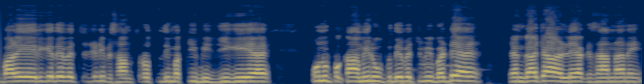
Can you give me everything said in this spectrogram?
ਵਾਲੇ ਏਰੀਏ ਦੇ ਵਿੱਚ ਜਿਹੜੀ ਬਸੰਤ ਰੁੱਤ ਦੀ ਮੱਕੀ ਬੀਜੀ ਗਈ ਹੈ ਉਹਨੂੰ ਪਕਾਮੀ ਰੂਪ ਦੇ ਵਿੱਚ ਵੀ ਵੱਢਿਆ ਚੰਗਾ ਝਾੜ ਲਿਆ ਕਿਸਾਨਾਂ ਨੇ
